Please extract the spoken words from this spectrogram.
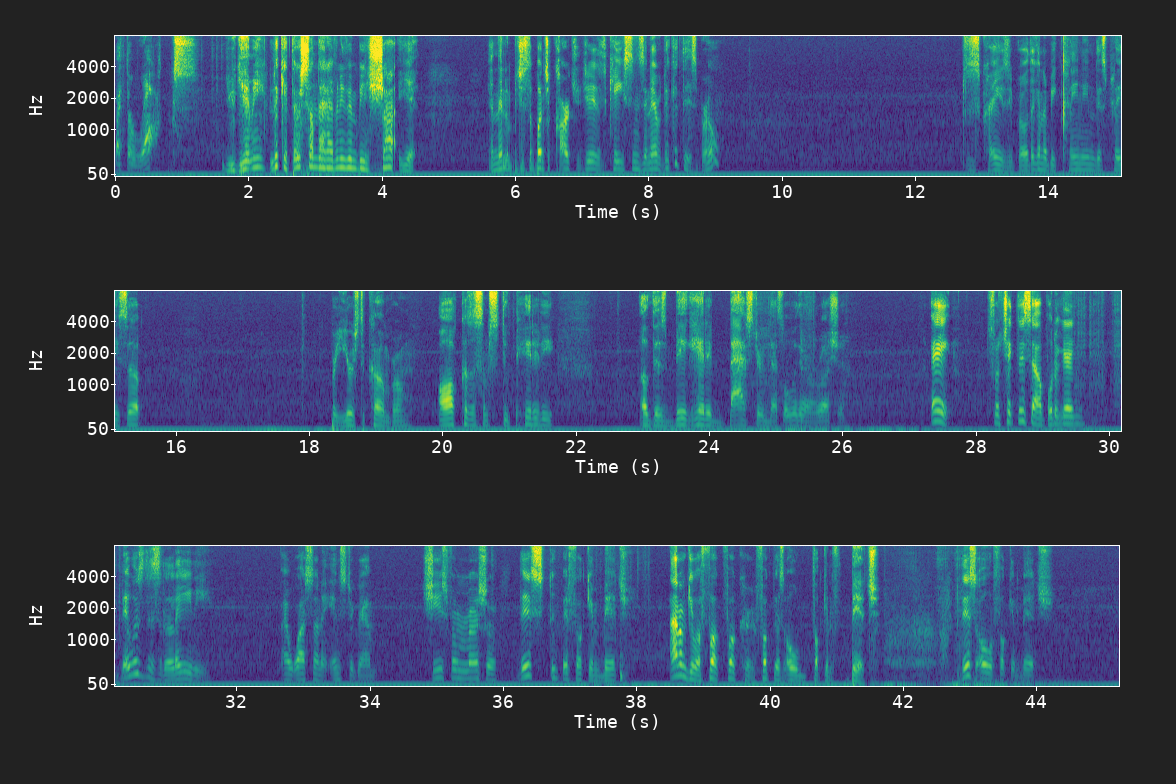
like the rocks. You get me? Look at there's some that haven't even been shot yet. And then just a bunch of cartridges, casings, and everything. Look at this, bro. This is crazy, bro. They're gonna be cleaning this place up for years to come, bro. All because of some stupidity of this big-headed bastard that's over there in Russia. Hey, so check this out, Buddha Gang. There was this lady I watched on Instagram. She's from Russia. This stupid fucking bitch. I don't give a fuck. Fuck her. Fuck this old fucking bitch. This old fucking bitch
